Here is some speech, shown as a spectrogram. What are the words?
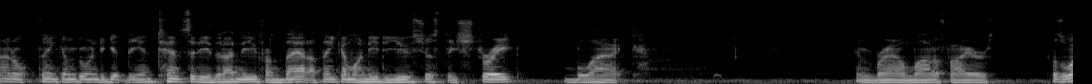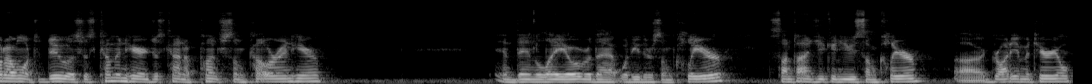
I don't think I'm going to get the intensity that I need from that. I think I'm going to need to use just the straight black and brown modifiers. Because what I want to do is just come in here and just kind of punch some color in here and then lay over that with either some clear. Sometimes you can use some clear uh, Gradia material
